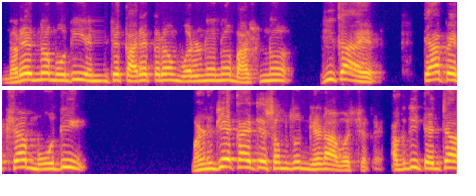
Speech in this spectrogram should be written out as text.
नरेंद्र मोदी यांचे कार्यक्रम वर्णनं भाषणं जी काय आहेत त्यापेक्षा मोदी म्हणजे काय ते समजून घेणं आवश्यक आहे. अगदी त्यांच्या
